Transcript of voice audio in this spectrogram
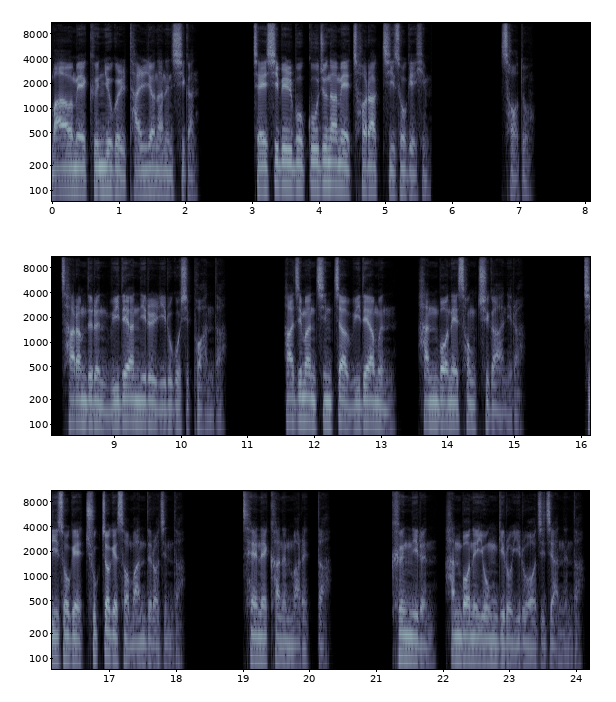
마음의 근육을 단련하는 시간. 제11부 꾸준함의 철학 지속의 힘. 서두. 사람들은 위대한 일을 이루고 싶어 한다. 하지만 진짜 위대함은 한 번의 성취가 아니라 지속의 축적에서 만들어진다. 세네카는 말했다. 큰 일은 한 번의 용기로 이루어지지 않는다.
